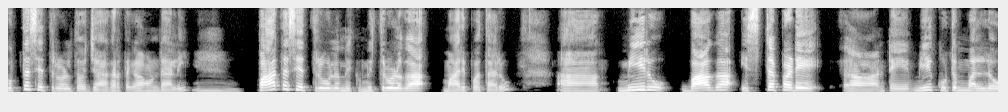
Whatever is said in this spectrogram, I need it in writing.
గుప్త శత్రువులతో జాగ్రత్తగా ఉండాలి. పాత శత్రువులు మీకు మిత్రులుగా మారిపోతారు. ఆ మీరు బాగా ఇష్టపడే అంటే మీ కుటుంబంలో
